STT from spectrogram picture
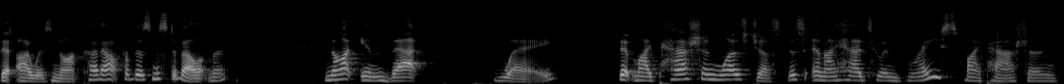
that I was not cut out for business development, not in that way, that my passion was justice, and I had to embrace my passion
